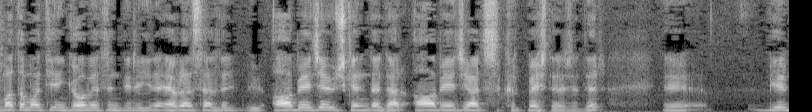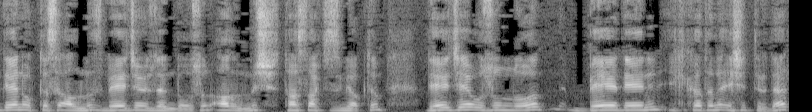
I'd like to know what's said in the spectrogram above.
matematiğin, geometrinin dili yine evrenseldir. ABC üçgeninde der. ABC açısı 45 derecedir. E, bir D noktası alınız. BC üzerinde olsun. Alınmış. Taslak çizim yaptım. DC uzunluğu BD'nin iki katına eşittir der.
